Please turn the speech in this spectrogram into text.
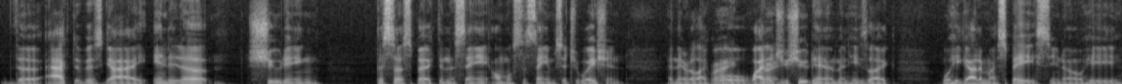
the activist guy ended up shooting the suspect in the same almost the same situation. And they were like, Right, "Well, why right. did you shoot him?" And he's like, "Well, he got in my space, you know. He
